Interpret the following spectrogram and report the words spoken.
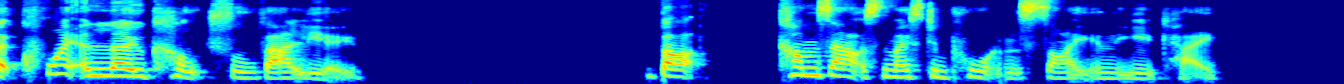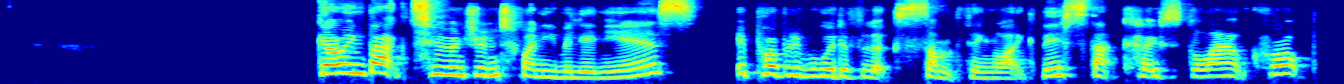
but quite a low cultural value but comes out as the most important site in the UK. Going back 220 million years, it probably would have looked something like this, that coastal outcrop.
